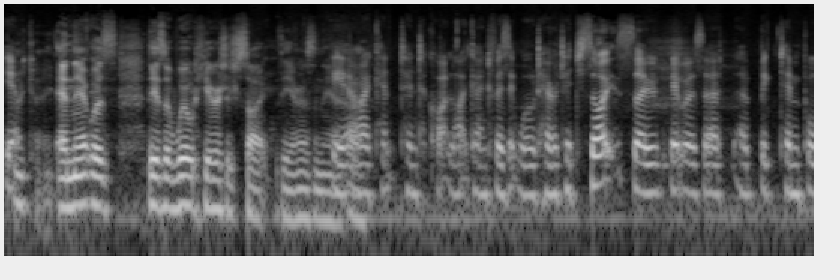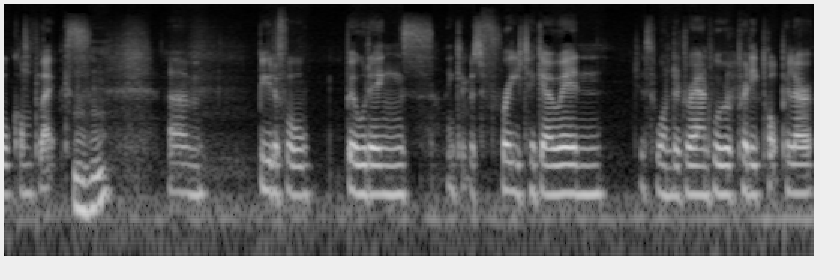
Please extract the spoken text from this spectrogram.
Yep. Okay. And that was there's a World Heritage site there, isn't there? Yeah, Uh, I can tend to quite like going to visit World Heritage sites. So it was a, a big temple complex, Mm-hmm. um, beautiful buildings. I think it was free to go in. Just wandered around. We were pretty popular.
